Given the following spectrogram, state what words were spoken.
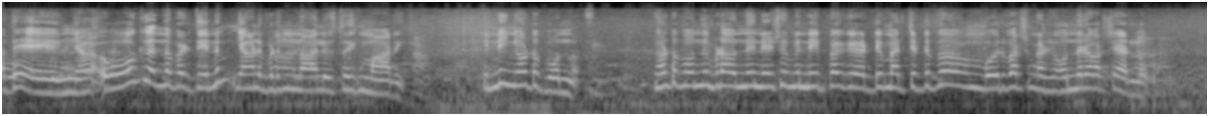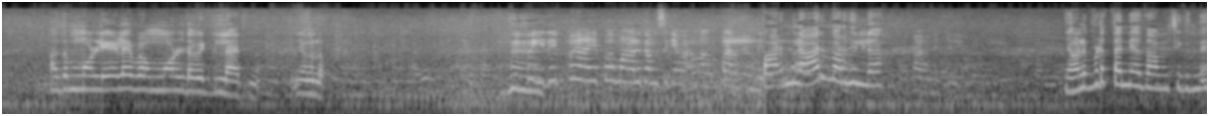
അതെ ഓക്ക് ഓഗ് വന്നപ്പോഴത്തേനും ഞങ്ങൾ ഇവിടുന്ന് നാല് ദിവസത്തേക്ക് മാറി. പിന്നെ ഇങ്ങോട്ട് പോന്നു. ഇങ്ങോട്ട് പോന്നു ഇവിടെ വന്നതിന് ശേഷം പിന്നെ ഇപ്പൊ കെട്ടി മരിച്ചിട്ട് ഇപ്പൊ ഒരു വർഷം കഴിഞ്ഞു ഒന്നര വർഷമേ ഉള്ളൂ. അത് മൊള്ളികളെ മോളുടെ വീട്ടിലായിരുന്നു ഞങ്ങളും. പറഞ്ഞില്ല? ആരും പറഞ്ഞില്ല. ഞങ്ങളിവിടെ ഞങ്ങൾ ഇവിടെ തന്നെയാ താമസിക്കുന്നത്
